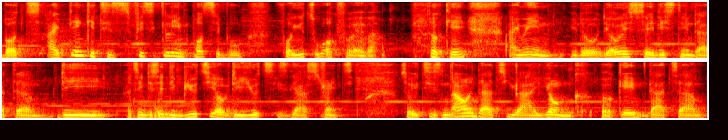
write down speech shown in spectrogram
but I think it is physically impossible for you to work forever. Okay, I mean, you know, they always say this thing that um, the I think they say the beauty of the youth is their strength. So it is now that you are young, okay, that um,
